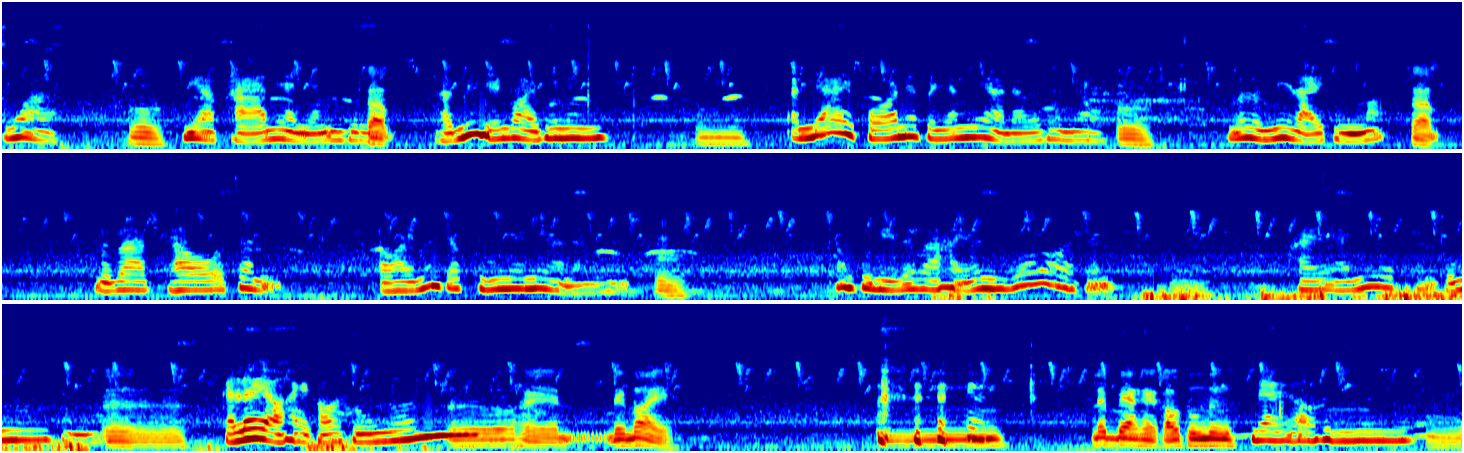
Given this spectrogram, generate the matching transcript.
หัวเออ เนี่ยขาเนี่ยหยังสิครับถ้ามีเด็กน้อยผู้หนึง อืม อันยายขอเนี่ยเป็นหยังเนี่ยนะว่าซั่นว่าเออ มันเลยมีหลายถุงเนาะครับหรือว่าเท่าท่านเอาให้มันจักถุงเนี่ยเนี่ยนะว่าซั่นเออทั้งผู้นี้เลยว่าให้มันบ่ซั่นอืมให้ให้มันลดกันถุงหนึงซั่นเออก็เลยเอาให้เขาถุงหนึงเออให้เล็กน้อยอืมแล้วแบ่งให้เขาถุงหนึงแบ่งเอาถุงหนึงโอ้โห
